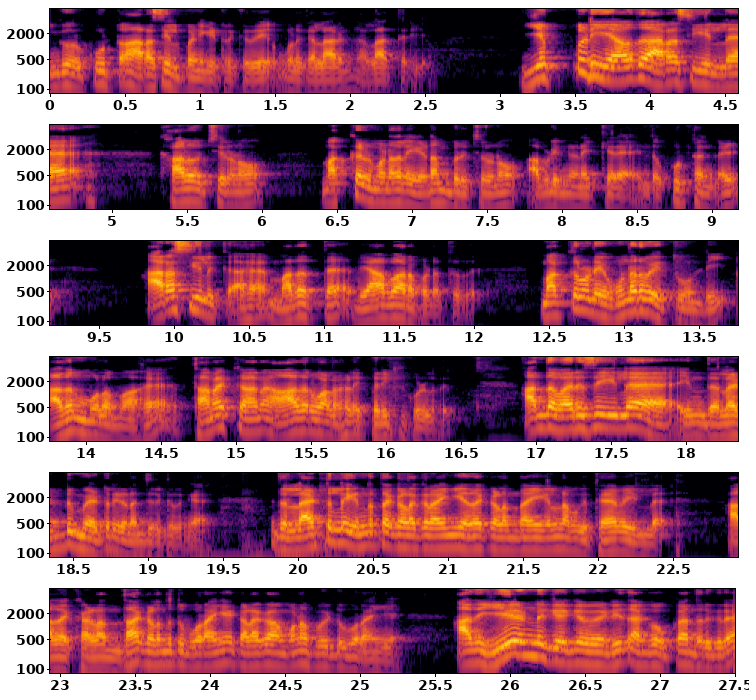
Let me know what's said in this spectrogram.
இங்கே ஒரு கூட்டம் அரசியல் பண்ணிக்கிட்டு இருக்குது. உங்களுக்கு எல்லாருக்கும் நல்லா தெரியும். எப்படியாவது அரசியலில் கால வச்சிடணும் மக்கள் மனதில் இடம் பிரிச்சிடணும் அப்படின்னு நினைக்கிற இந்த கூட்டங்கள் அரசியலுக்காக மதத்தை வியாபாரப்படுத்துது. மக்களுடைய உணர்வை தூண்டி அதன் மூலமாக தனக்கான ஆதரவாளர்களை பெருக்கிக் கொள்ளுது. அந்த வரிசையில் இந்த லட்டு மேட்ரு இணைஞ்சிருக்குதுங்க. இந்த லட்டில் என்னத்தை கலக்குறாங்க எதை கலந்தாங்கன்னு நமக்கு தேவையில்லை. அதை கலந்தா கலந்துட்டு போகிறாங்க கலக்காமனா போயிட்டு போகிறாங்க அது ஏன்னு கேட்க வேண்டியது அங்கே உட்காந்துருக்கிற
